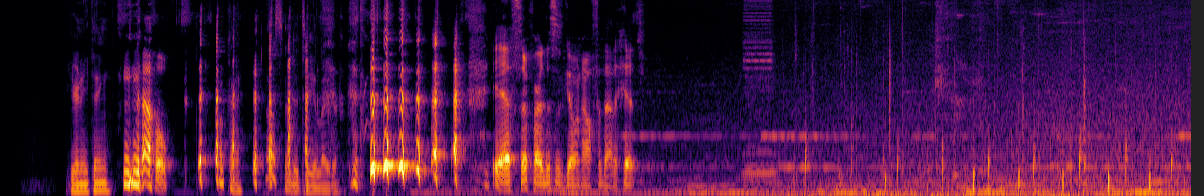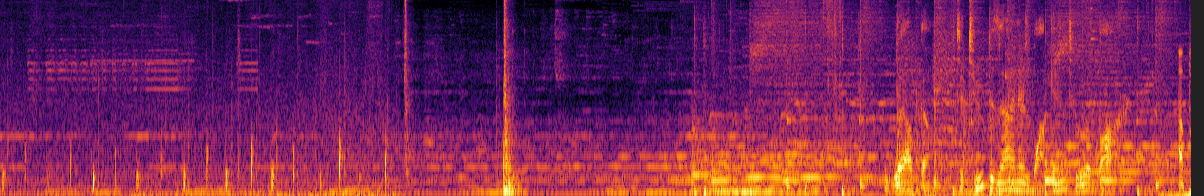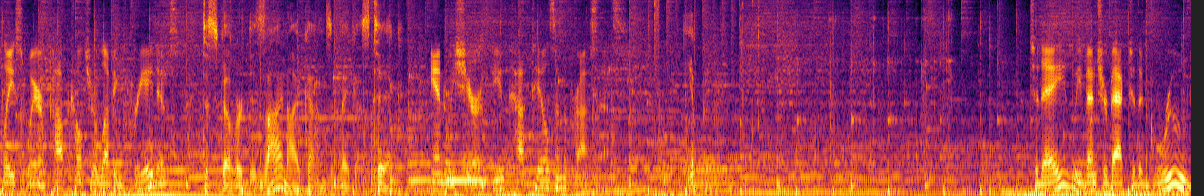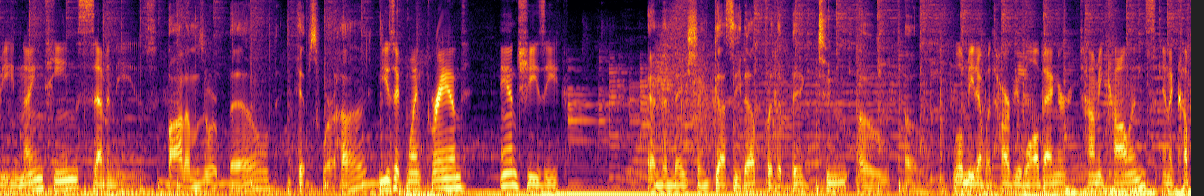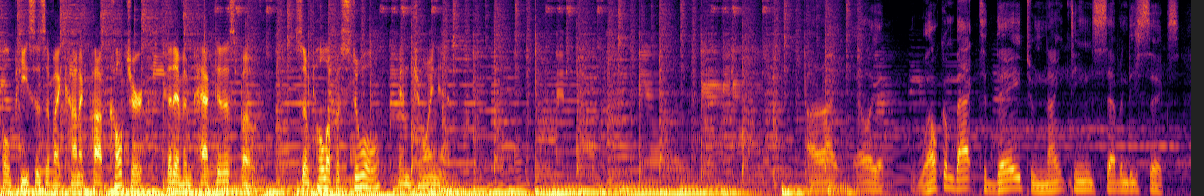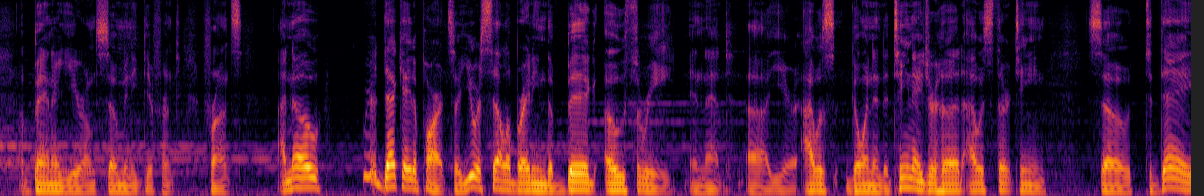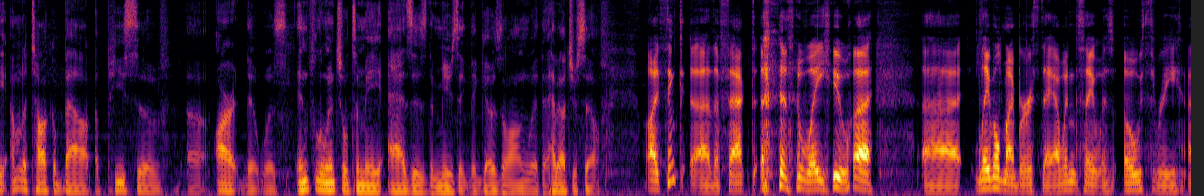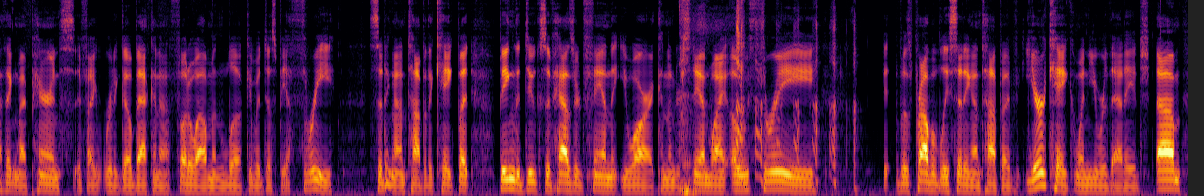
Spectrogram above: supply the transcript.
Hear anything? No. Okay. I'll send it to you later. yeah, so far this is going off without a hitch. Welcome to Two Designers Walk Into a Bar. A place where pop culture loving creatives Discover design icons that make us tick. and we share a few cocktails in the process. Yep. Today, we venture back to the groovy 1970s. Bottoms were belled, hips were hugged, Music went grand and cheesy. And the nation gussied up for the big 200. We'll meet up with Harvey Wallbanger, Tommy Collins, and a couple pieces of iconic pop culture that have impacted us both. So pull up a stool and join in. All right, Elliot, welcome back today to 1976, a banner year on so many different fronts. I know we're a decade apart, so you were celebrating the big 03 in that uh, year. I was going into teenagerhood, I was 13. So today I'm going to talk about a piece of uh, art that was influential to me, as is the music that goes along with it. How about yourself? I think uh, the fact, the way you uh, uh, labeled my birthday, I wouldn't say it was 03. I think my parents, if I were to go back in a photo album and look, it would just be a three sitting on top of the cake. But being the Dukes of Hazzard fan that you are, I can understand why 03 was probably sitting on top of your cake when you were that age. Um,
